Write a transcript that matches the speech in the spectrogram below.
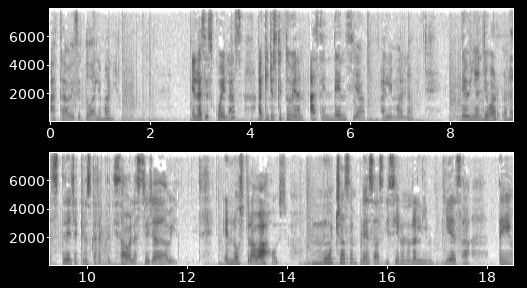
a través de toda Alemania. En las escuelas, aquellos que tuvieran ascendencia alemana debían llevar una estrella que los caracterizaba, la estrella de David. En los trabajos, muchas empresas hicieron una limpieza de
